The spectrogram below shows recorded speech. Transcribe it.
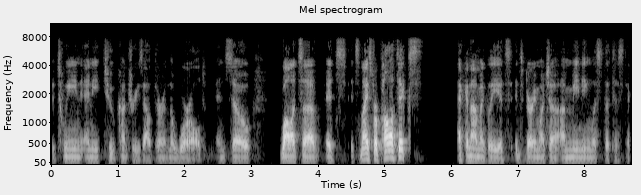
between any two countries out there in the world. And so while it's a it's it's nice for politics, economically it's it's very much a, a meaningless statistic.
